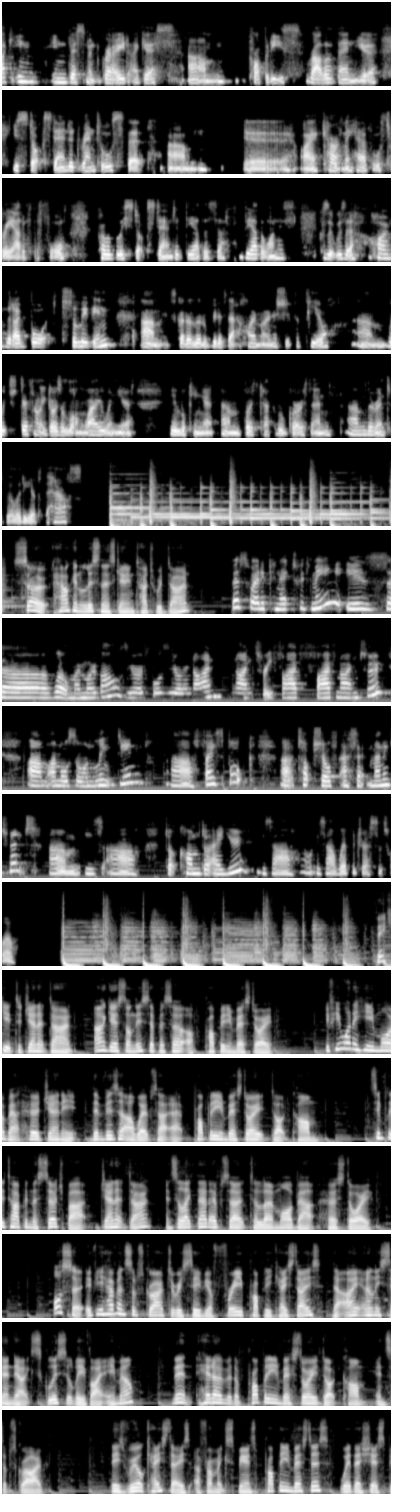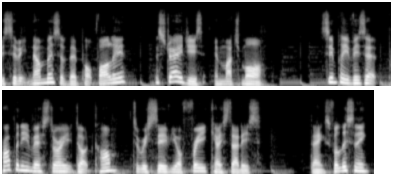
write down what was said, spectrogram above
like in investment grade, I guess, um, properties rather than your your stock standard rentals that um, uh, I currently have, or three out of the four, probably stock standard. The others are the other one is because it was a home that I bought to live in. Um, it's got a little bit of that home ownership appeal, um, which definitely goes a long way when you're you're looking at um, both capital growth and um, the rentability of the house. So, how can listeners get in touch with Durrant? Best way to connect with me is, uh, well, my mobile 0409 935 592. Um, I'm also on LinkedIn, uh, Facebook. Uh, Top Shelf Asset Management um, is our .com.au is our is our web address as well. Thank you to Janet Durrant, our guest on this episode of Property Investory. If you want to hear more about her journey, then visit our website at propertyinvestory.com. Simply type in the search bar Janet Durrant and select that episode to learn more about her story. Also, if you haven't subscribed to receive your free property case studies that I only send out exclusively via email, then head over to propertyinvestory.com and subscribe. These real case studies are from experienced property investors where they share specific numbers of their portfolio, the strategies, and much more. Simply visit propertyinvestory.com to receive your free case studies. Thanks for listening.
